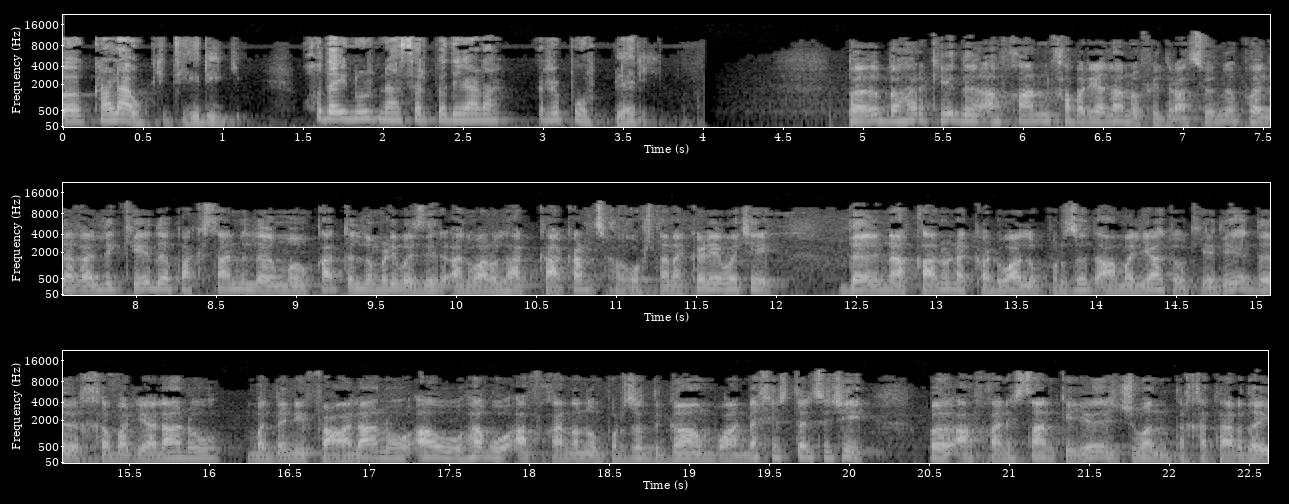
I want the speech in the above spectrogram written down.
په کړهو کې تیریږي خدای نور ناصر په دې اړه رپورت لري په بهر کې د افغان خبريالانو فدراسیون په دغه لیک کې د پاکستان له موقت لمړي وزیر انوار الحق کاکړ څخه غوښتنه کړې و چې د ناقانونه کډوالو پر ضد عملیاتو کې دي د خبريالانو مدني فعالانو او هغو افغانانو پر ضد ګام وانه خستل چې په افغانستان کې یې ژوند ته خطر دی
